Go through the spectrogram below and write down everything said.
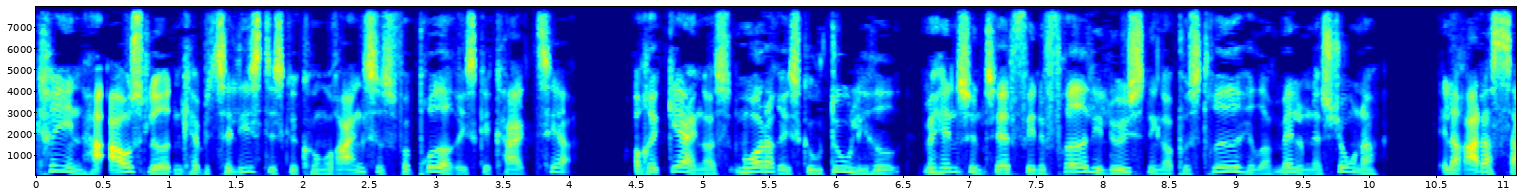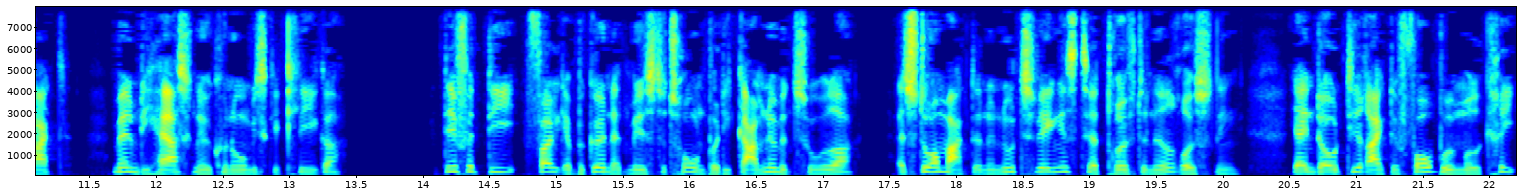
Krigen har afsløret den kapitalistiske konkurrences forbryderiske karakter og regeringers morderiske udulighed med hensyn til at finde fredelige løsninger på stridigheder mellem nationer, eller rettere sagt, mellem de herskende økonomiske klikker. Det er fordi folk er begyndt at miste troen på de gamle metoder, at stormagterne nu tvinges til at drøfte nedrustning, ja endda direkte forbud mod krig.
